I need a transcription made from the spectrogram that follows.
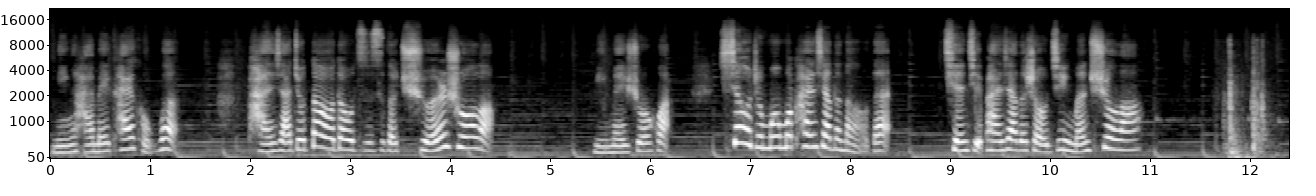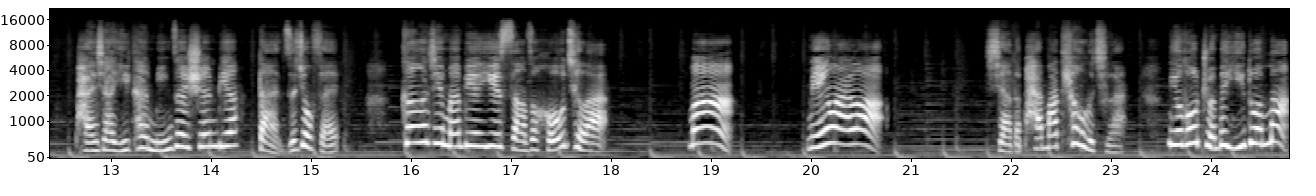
明还没开口问，潘夏就道道子似的全说了。明没说话，笑着摸摸潘夏的脑袋，牵起潘夏的手进门去了。潘夏一看明在身边，胆子就肥，刚进门便一嗓子吼起来：“妈，明来了！”吓得潘妈跳了起来，扭头准备一顿骂，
